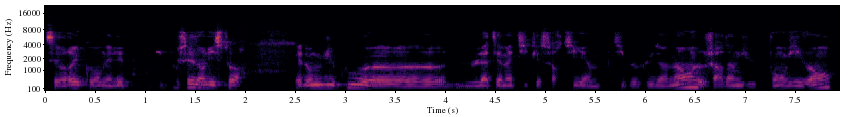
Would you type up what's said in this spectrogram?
c'est vrai qu'on est les petits poussés dans l'histoire. Et donc du coup, euh, la thématique est sortie il y a un petit peu plus d'un an, le jardin du bon vivant.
